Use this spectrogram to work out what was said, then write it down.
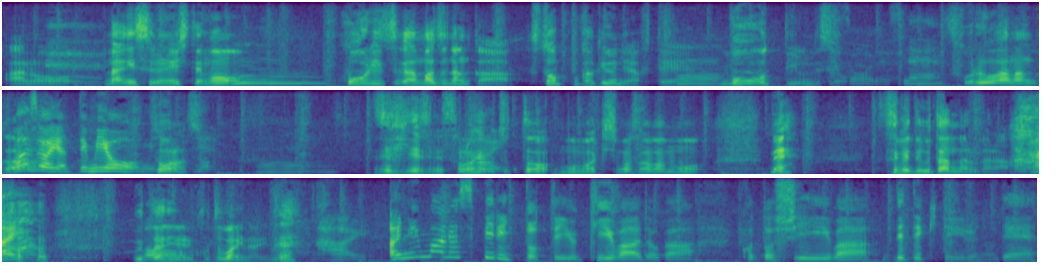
あの何するにしても法律がまずなんかストップかけるんじゃなくて、うん、ゴーって言うんですよ。そうですね。それはなんかまずはやってみよう、ね、そうなんですよぜひですねその辺をちょっと、もう牧島さんはもうねすべて歌になるから、はい、歌になり言葉になりね、はい、アニマルスピリットっていうキーワードが今年は出てきているので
